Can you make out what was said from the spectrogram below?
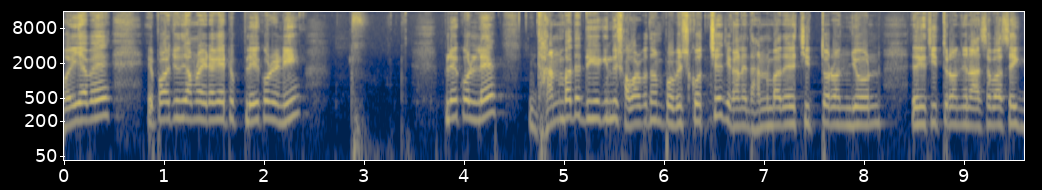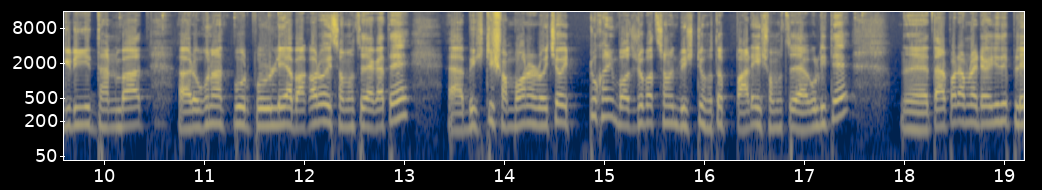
হয়ে যাবে। এরপর যদি আমরা এটাকে একটু প্লে করে নিই প্লে করলে ধানবাদের দিকে কিন্তু সবার প্রথম প্রবেশ করছে, যেখানে ধানবাদের চিত্তরঞ্জন, এদিকে চিত্তরঞ্জন আশেপাশে গিরিধ ধানবাদ রঘুনাথপুর, পুরুলিয়া বাঁকারো এই সমস্ত জায়গাতে বৃষ্টির সম্ভাবনা রয়েছে। একটুখানি বজ্রপাত সময় বৃষ্টি হতে পারে এই সমস্ত জায়গাগুলিতে। তারপরে আমরা এটাকে যদি প্লে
